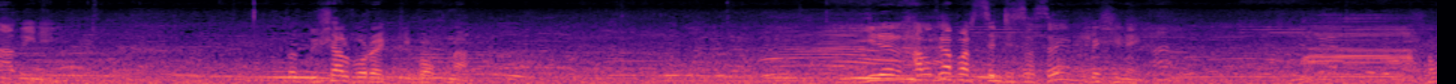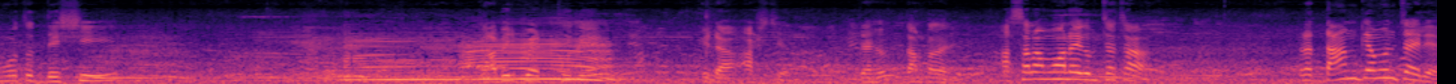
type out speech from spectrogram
নাবি নেই। তো বিশাল বড় একটি বকনা। গিরের হালকা পার্সেন্টেজ আছে, বেশি নেই। সম্ভবত দেশি গাভীর পেট থেকে এটা আসছে। যাই হোক দামটা জানি। আসসালামু আলাইকুম চাচা। এটা দাম কেমন চাইলে?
